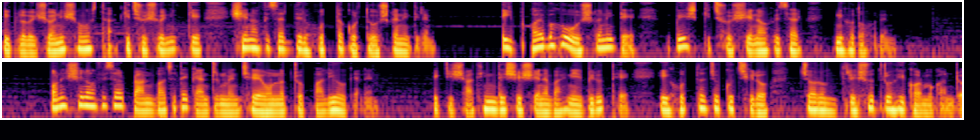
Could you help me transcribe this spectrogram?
বিপ্লবী সৈনিক সংস্থা কিছু সৈনিককে সেনা অফিসারদের হত্যা করতে উস্কানি দিলেন। এই ভয়াবহ উস্কানিতে বেশ কিছু সেনা অফিসার নিহত হলেন। অনেক সেনা অফিসার প্রাণ বাঁচাতে ক্যান্টনমেন্ট ছেড়ে অন্যত্র পালিয়েও গেলেন। একটি স্বাধীন দেশের সেনাবাহিনীর বিরুদ্ধে এই হত্যাযোগ্য ছিল চরম দেশদ্রোহী কর্মকাণ্ড।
